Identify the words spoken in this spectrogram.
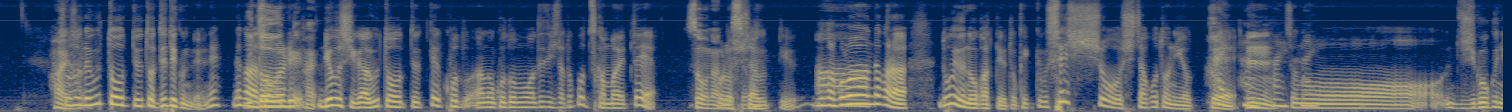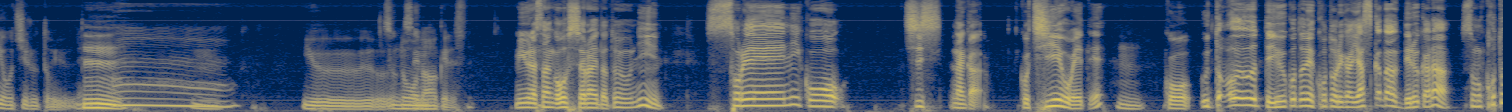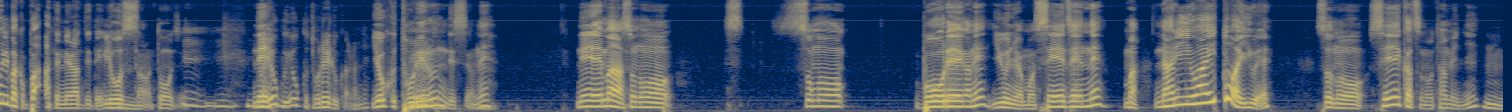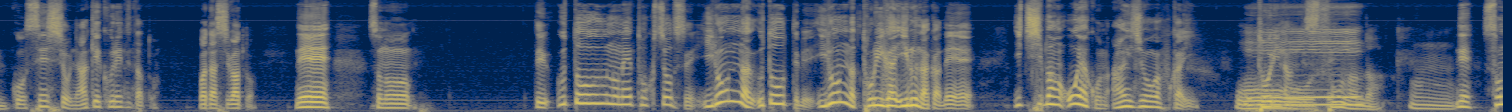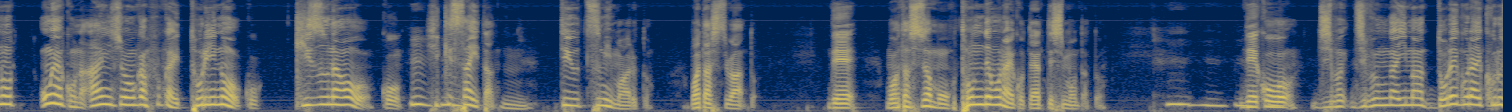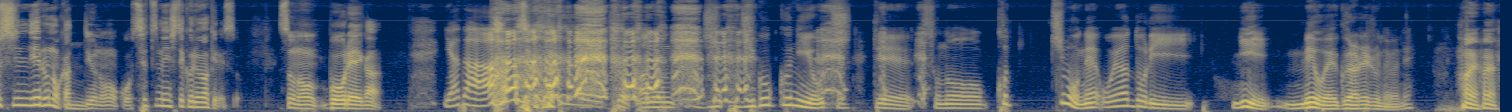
はいそうそれで、ウトウって言うと出てくんだよね。だから、そのりはい漁師がウトウって言って、あの子供が出てきたとこを捕まえてそうなんで殺しすよね。ちゃうっていう。だから、これは、だから、どういうのかっていうと、結局、殺生したことによって、はいはいはいはい。その、地獄に落ちるというう。ね、うんん。いう能なわけですね。三浦さんがおっしゃられたように、それにこう、知識、なんか、こう知恵を得て、うん。こう、うとうっていうことで小鳥が安方で出るから、その小鳥ばっかバーって狙ってて、漁師さんは当時。うんうんうん。でまあよく、よく取れるからね。よく取れるんですよね。で、まあ、その、すその、亡霊がね、言うにはもう生前ね、まあ、なりわいとは言え、その、生活のために、うん。こう、殺生に明け暮れてたと。私はと。で、その、で、ウトウのね、特徴ですね、いろんな、ウトウってね、いろんな鳥がいる中で、一番親子の愛情が深い。鳥なんですそうなんだ。うん。で、その親子の愛情が深い鳥の、こう、絆を、こう、引き裂いたっうん。ていう罪もあると。私は、と。で、私はもうとんでもないことやってしもうたと。で、こう、自分、自分が今どれぐらい苦しんでいるのかっていうのをこう説明してくれるわけですよ。その亡霊が。やだ。そう、あの、じ地獄に落ちて、その、こっちもね、親鳥に目をえぐられるのよね。はいはい。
